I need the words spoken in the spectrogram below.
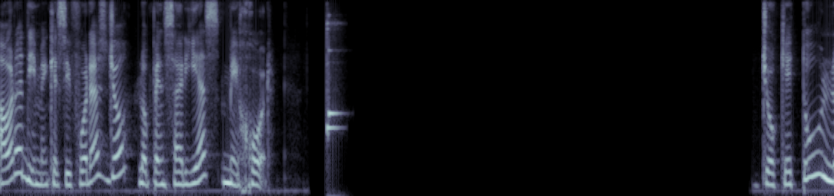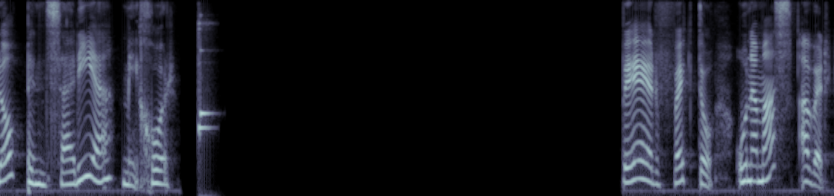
Ahora dime que si fueras yo, lo pensarías mejor. Yo que tú lo pensaría mejor. Perfecto. ¿Una más? A ver,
